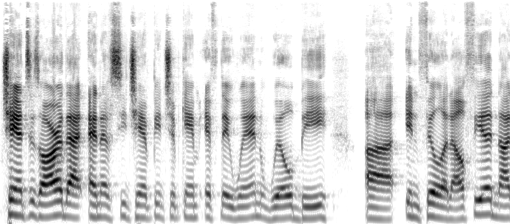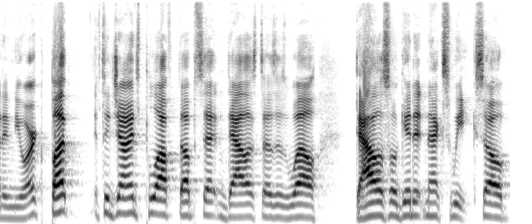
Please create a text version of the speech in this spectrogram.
chances are that NFC Championship game, if they win, will be uh, in Philadelphia, not in New York. But if the Giants pull off the upset and Dallas does as well, Dallas will get it next week. So,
